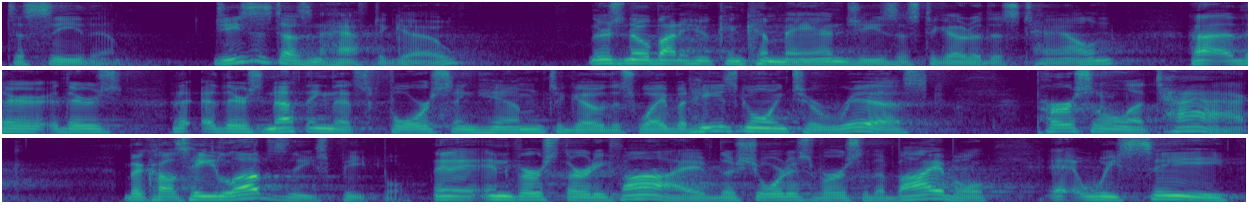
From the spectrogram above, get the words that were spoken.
to see them. Jesus doesn't have to go. There's nobody who can command Jesus to go to this town. Uh, there, there's, there's nothing that's forcing him to go this way, but he's going to risk personal attack because he loves these people. In, in verse 35, the shortest verse of the Bible, eh, we see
